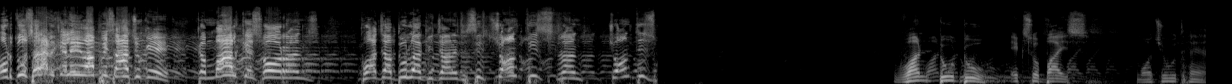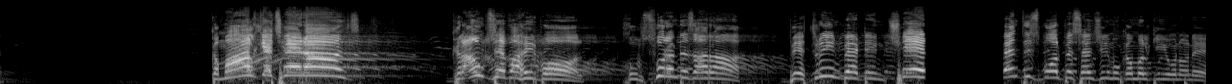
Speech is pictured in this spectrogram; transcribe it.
और दूसरा रन के लिए वापस आ चुके। कमाल के सौ रन ख्वाजा अब्दुल्ला की जाने से सिर्फ़ चौंतीस रन चौंतीस वन टू टू एक सौ बाईस मौजूद हैं। कमाल के छह रन ग्राउंड से बाहर बॉल। खूबसूरत नज़ारा। बेहतरीन बैटिंग। छह पैंतीस बॉल पे सेंचुरी मुकम्मल की उन्होंने।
